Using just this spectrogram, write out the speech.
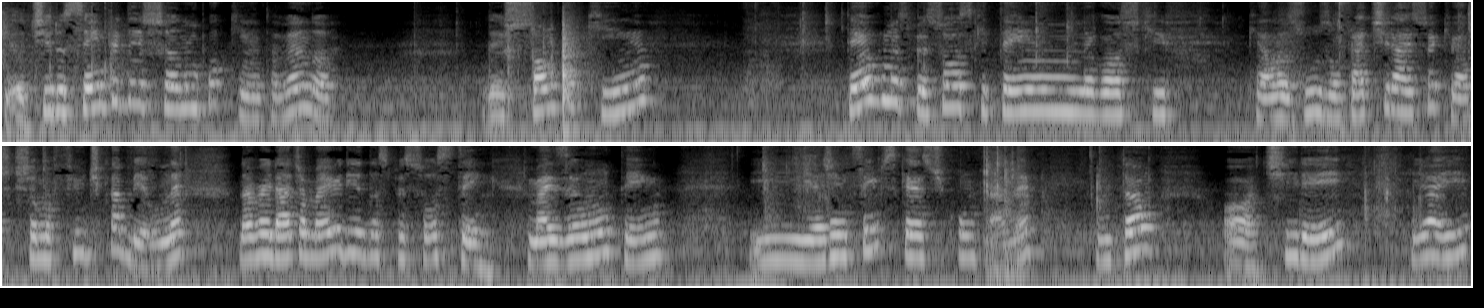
Eu tiro sempre deixando um pouquinho, tá vendo? Deixo só um pouquinho. Tem algumas pessoas que tem um negócio que que elas usam pra tirar isso aqui, eu acho que chama fio de cabelo, né? Na verdade, a maioria das pessoas tem, mas eu não tenho. E a gente sempre esquece de comprar, né? Então, ó, tirei e aí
